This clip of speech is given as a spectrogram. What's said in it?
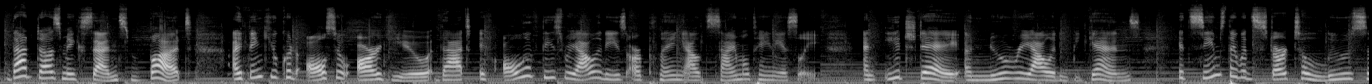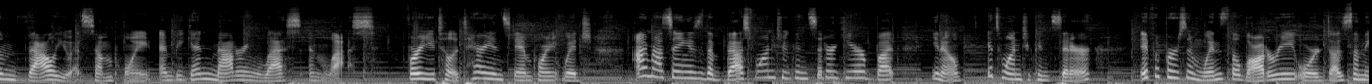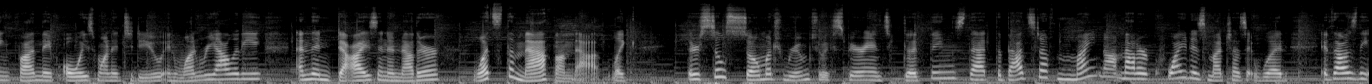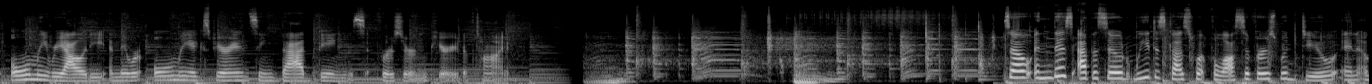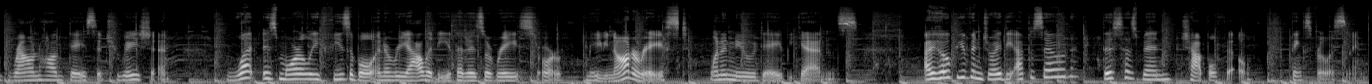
That does make sense, but I think you could also argue that if all of these realities are playing out simultaneously, and each day a new reality begins, it seems they would start to lose some value at some point and begin mattering less and less. For a utilitarian standpoint, which I'm not saying is the best one to consider here, but you know, it's one to consider. If a person wins the lottery or does something fun they've always wanted to do in one reality and then dies in another, what's the math on that? Like, there's still so much room to experience good things that the bad stuff might not matter quite as much as it would if that was the only reality and they were only experiencing bad things for a certain period of time. So, in this episode, we discuss what philosophers would do in a Groundhog Day situation. What is morally feasible in a reality that is erased, or maybe not erased, when a new day begins? I hope you've enjoyed the episode. This has been Chapel Phil. Thanks for listening.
